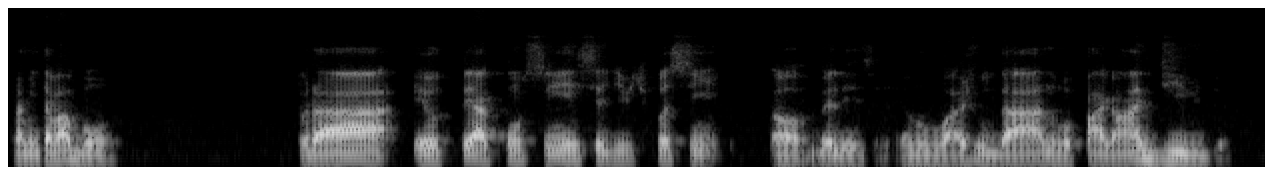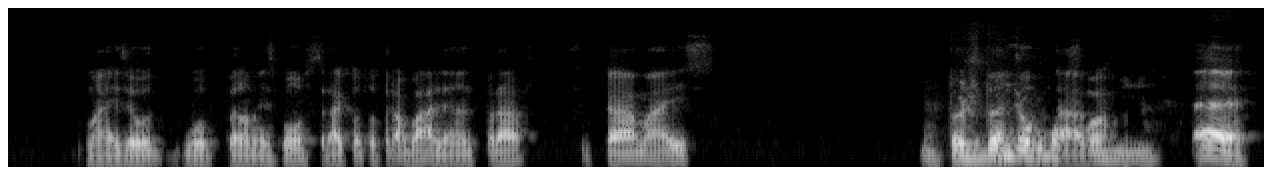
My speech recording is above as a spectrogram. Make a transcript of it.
Pra mim tava bom. Pra eu ter a consciência de, tipo assim, ó, beleza, eu não vou ajudar, não vou pagar uma dívida, mas eu vou pelo menos mostrar que eu tô trabalhando para ficar mais. É, tô ajudando de alguma forma, né? É.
